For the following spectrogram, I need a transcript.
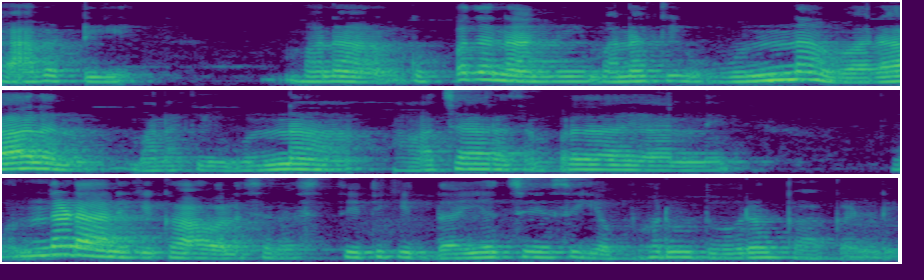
కాబట్టి మన గొప్పదనాన్ని మనకి ఉన్న వరాలను మనకి ఉన్న ఆచార సంప్రదాయాలని పొందడానికి కావలసిన స్థితికి దయచేసి ఎవ్వరూ దూరం కాకండి.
